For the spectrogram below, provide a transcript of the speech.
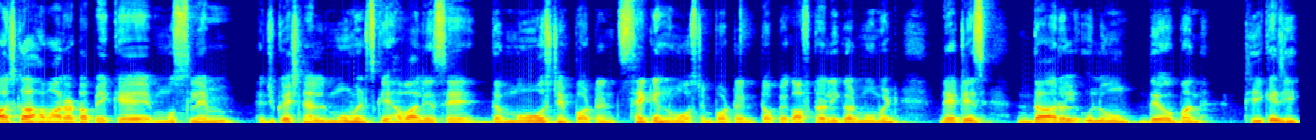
आज का हमारा टॉपिक है मुस्लिम एजुकेशनल मूवमेंट्स के हवाले से the most important second most important topic after Aligarh movement that is दारूम देवबंद ठीक है जी?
